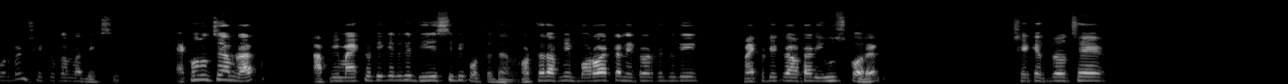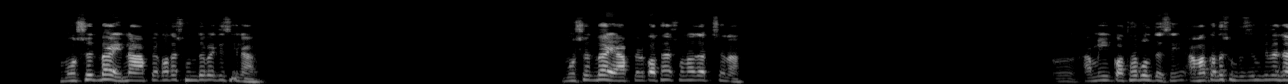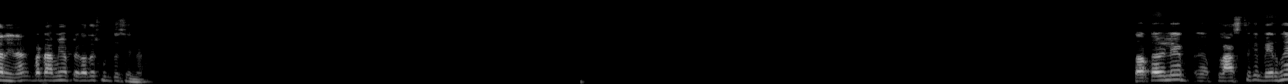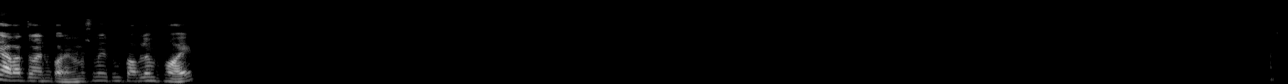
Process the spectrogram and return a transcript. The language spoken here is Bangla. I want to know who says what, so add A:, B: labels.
A: করবেন সেটুকু আমরা দেখছি। এখন হচ্ছে আমরা, আপনি মাইক্রোটিকে যদি ডিএসসিপি করতে চান, অর্থাৎ আপনি বড় একটা নেটওয়ার্কে যদি মাইক্রোটিক রাউটার ইউজ করেন, সেক্ষেত্রে হচ্ছে মোর্শেদ ভাই, না, আপনার কথা শুনতে পাইতেছি না। মোর্শেদ ভাই, আপনার কথা শোনা যাচ্ছে না। আমি কথা বলতেছি। আমার কথা শুনতেছেন কিনা জানি না বাট আমি আপনার কথা শুনতেছি না। দরকার হলে ক্লাস থেকে বের হয়ে আবার জয়েন করেন। অনেক সময় এরকম প্রবলেম হয়।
